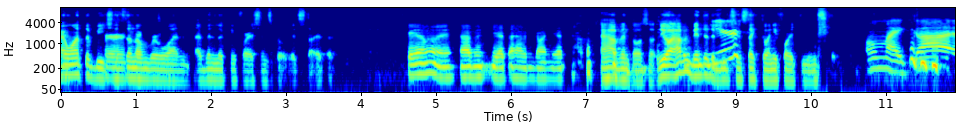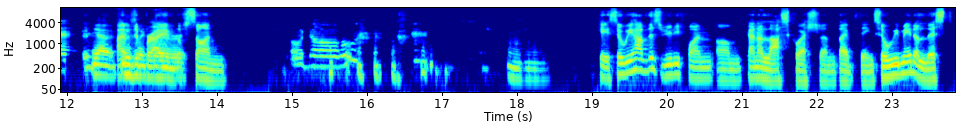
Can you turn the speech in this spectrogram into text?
I want the beach. That's the number one I've been looking for since COVID started. Kaya nga eh. I haven't yet. I haven't gone yet. I haven't also. Yo, I haven't been to the beach since like 2014. Oh my god. Yeah. I'm feels like deprived of sun. Oh no. Mhm. Okay, so we have this really fun um kind of last question type thing. So we made a list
